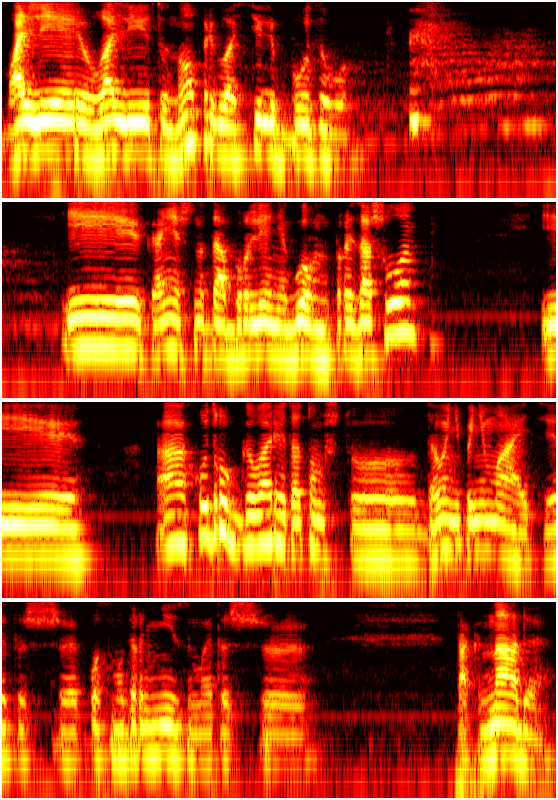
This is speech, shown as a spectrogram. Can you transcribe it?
Валерию, Лолиту, но пригласили Бузову. И, конечно, да, бурление говна произошло. И а худрук говорит о том, что да вы не понимаете, это ж э, постмодернизм, это ж э, так надо.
